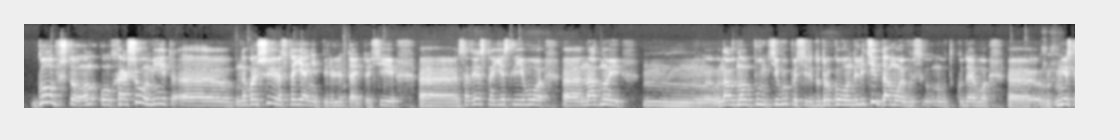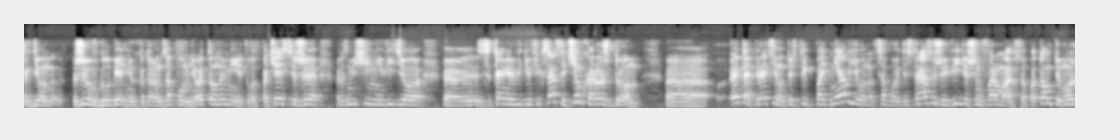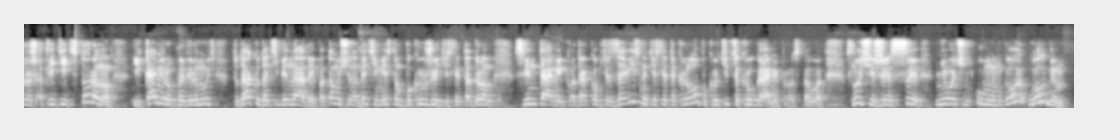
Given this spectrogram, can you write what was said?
Голубь что? Он, хорошо умеет э, на большие расстояния перелетать. То есть, и, э, соответственно, если его э, на, одной, э, на одном пункте выпустили, до другого он долетит домой, ну, куда его э, место, где он жил в голубятнику, которое он запомнил, это он умеет. Вот. По части же размещения видео, э, камер видеофиксации, чем хорош дрон? Э, это оперативно. То есть ты поднял его над собой, ты сразу же видишь информацию, а потом ты можешь отлететь в сторону и камеру повернуть туда, куда тебе надо, и потом еще над этим местом покружить. Если это дрон с винтами, квадрокоптер зависнуть, если это крыло, покрутиться кругами просто. Вот. В случае же с не очень умным голубем,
